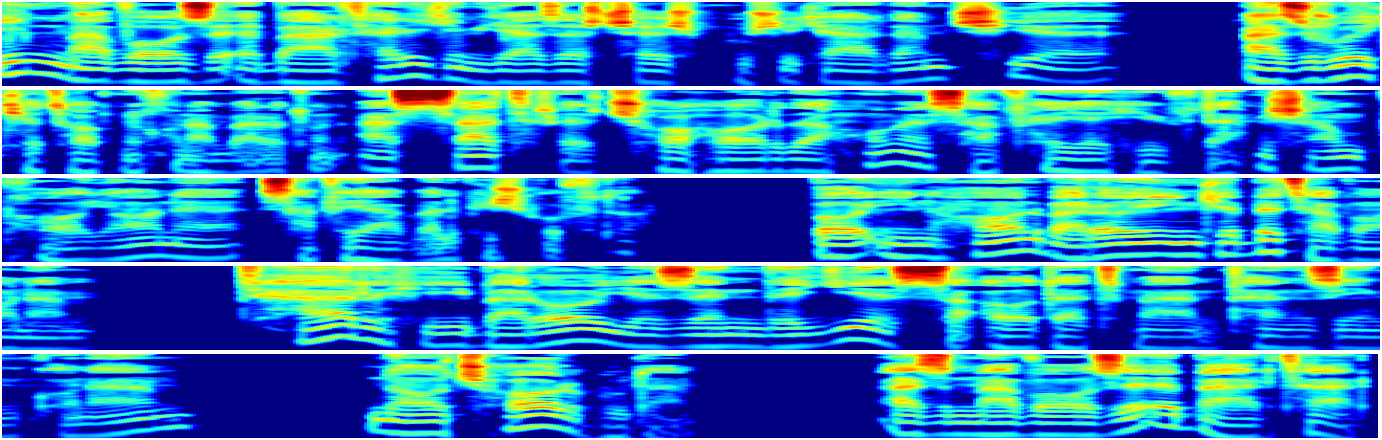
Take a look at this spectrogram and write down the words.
این مواضع برتری که میگه ازش چشم پوشی کردم چیه؟ از روی کتاب می‌خونم براتون از سطر چهاردهم صفحه 17 میشم پایان صفحه اول پیش گفتار. با این حال برای اینکه بتوانم طرحی برای زندگی سعادتمند تنظیم کنم ناچار بودم. از مواضع برتر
